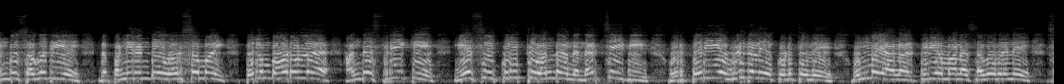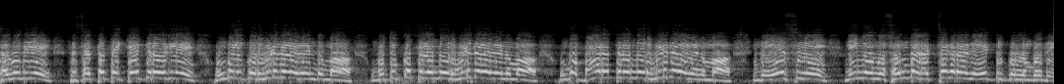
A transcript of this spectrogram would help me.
அன்பு சகோதரியே இந்த பன்னிரண்டு வருஷமாய் பெரும்பாடுள்ள அந்த ஸ்திரீக்கு இயேசு குறித்து வந்த அந்த நற்செய்தி ஒரு பெரிய விடுதலையை கொடுத்தது. உண்மையானால் பிரியமான சகோதரனே சகோதரியே சத்தத்தை கேட்கிறவர்களே உங்களுக்கு ஒரு விடுதலை வேண்டுமா? உங்க துக்கத்திலிருந்து ஒரு விடுதலை வேணுமா? உங்க பாரத்திலிருந்து ஒரு விடுதலை வேணுமா? இந்த இயேசுவை நீங்க உங்க சொந்த ரட்சகராக ஏற்றுக்கொள்ளும் போது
